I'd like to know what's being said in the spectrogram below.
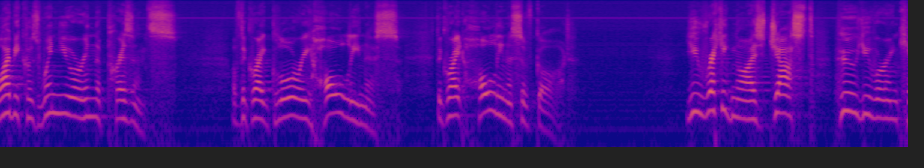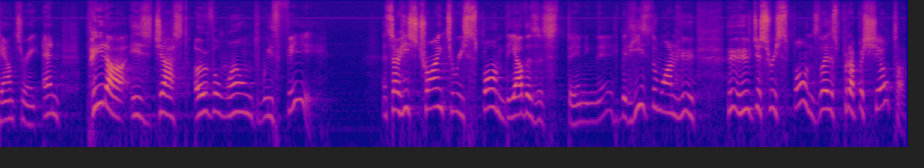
Why? Because when you are in the presence of the great glory, holiness, the great holiness of God, you recognize just who you were encountering. And Peter is just overwhelmed with fear. And so he's trying to respond. The others are standing there, but he's the one who, who, who just responds. Let us put up a shelter.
